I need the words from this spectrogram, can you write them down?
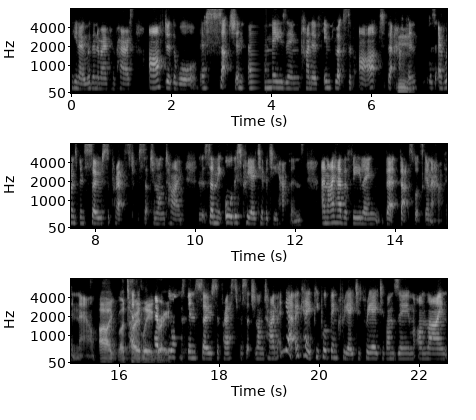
you know with an american paris after the war there's such an amazing kind of influx of art that Mm. Because everyone's been so suppressed for such a long time that suddenly all this creativity happens and i have a feeling that that's what's going to happen now I, I totally agree. Everyone's been so suppressed for such a long time. And yeah, okay, people have been creative, creative on Zoom, online,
